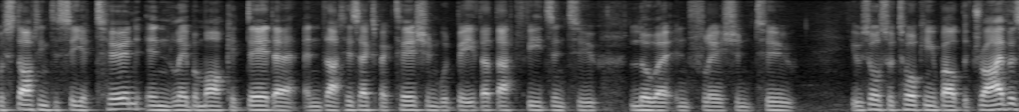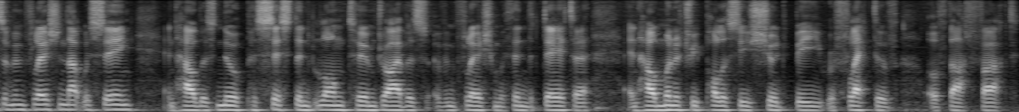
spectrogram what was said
we're starting to see a turn in labour market data and that his expectation would be that that feeds into lower inflation too. He was also talking about the drivers of inflation that we're seeing and how there's no persistent long term drivers of inflation within the data and how monetary policy should be reflective of that fact.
